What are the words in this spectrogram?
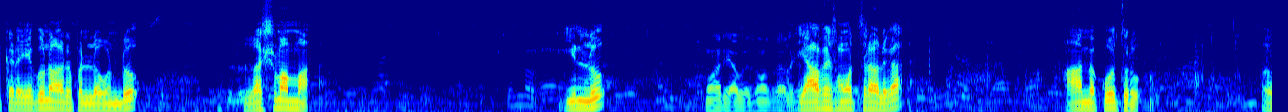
ఇక్కడ ఎగునవరపల్లిలో ఉండు లక్ష్మమ్మ ఇల్లు. సుమారు యాభై సంవత్సరాలు యాభై సంవత్సరాలుగా ఆమె కూతురు ఓ,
